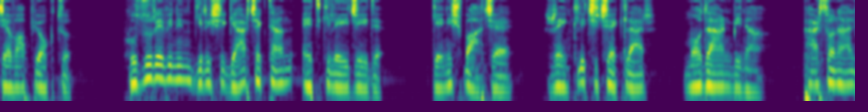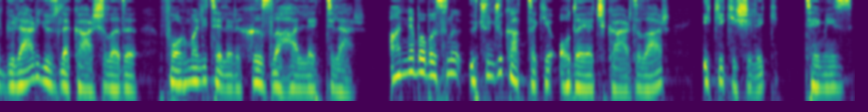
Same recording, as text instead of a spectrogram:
Cevap yoktu. Huzur evinin girişi gerçekten etkileyiciydi. Geniş bahçe, renkli çiçekler, modern bina. Personel güler yüzle karşıladı, formaliteleri hızla hallettiler. Anne babasını üçüncü kattaki odaya çıkardılar. İki kişilik, temiz,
